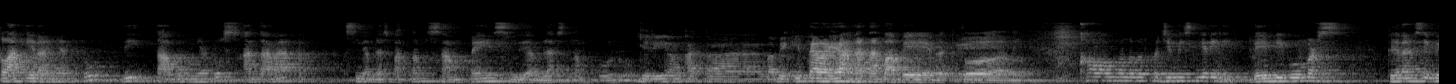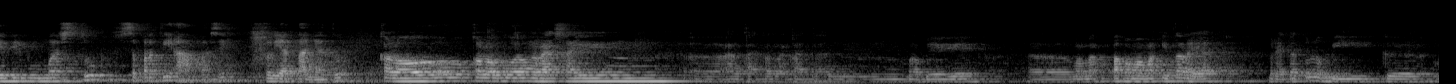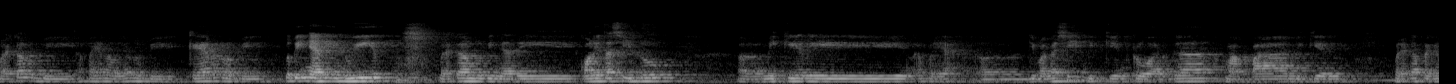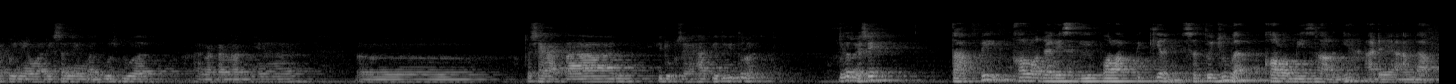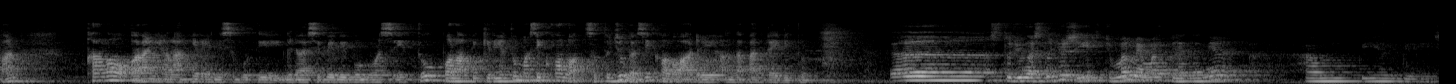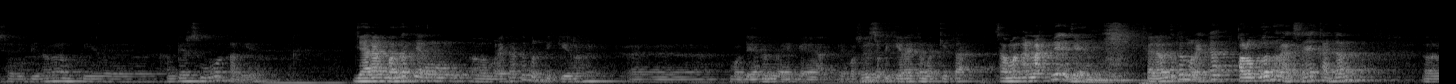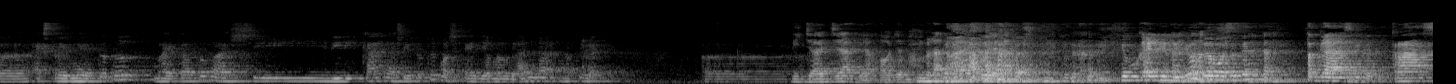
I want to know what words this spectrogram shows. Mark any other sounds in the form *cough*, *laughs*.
kelahirannya tuh di tahunnya tuh antara 1946 sampai 1960. Jadi angkatan babe kita lah ya. Angkatan babe betul nih. Kalau menurut Ko Jimmy sendiri nih, baby boomers, generasi baby boomers tuh seperti apa sih kelihatannya tuh? Kalau kalau gua ngerasain eh, angkatan-angkatan babe eh, mama papa mama kita lah ya. Mereka tuh lebih ke mereka lebih apa ya namanya lebih care, lebih lebih nyari duit. Mereka lebih nyari kualitas hidup, eh, mikirin apa ya eh, gimana sih bikin keluarga mapan, bikin mereka pengen punya warisan yang bagus buat anak-anaknya, eh, kesehatan, hidup sehat gitu gitulah. Bener gak sih? Tapi kalau dari segi pola pikir setuju nggak kalau misalnya ada yang anggapan kalau orang yang lahir yang disebut di generasi baby boomers itu pola pikirnya tuh masih kolot. Setuju nggak sih kalau ada yang anggapan kayak gitu? Eh, setuju nggak setuju sih, cuman memang kelihatannya hampir bisa dibilang hampir hampir semua kali ya. Jarang banget yang eh, mereka tuh berpikir eh, modern lah ya kayak ya maksudnya sepikiran sama kita sama anaknya aja. ya. Hmm. Kadang tuh kan mereka kalau gua ngerasa kadang eh, ekstrimnya itu tuh mereka tuh ngasih didikan ngasih itu tuh masih kayak zaman Belanda, ngerti nggak? Eh, Dijajah ya kalau zaman Belanda itu ya. *laughs* ya bukan gitu juga maksudnya. Tegas gitu keras.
